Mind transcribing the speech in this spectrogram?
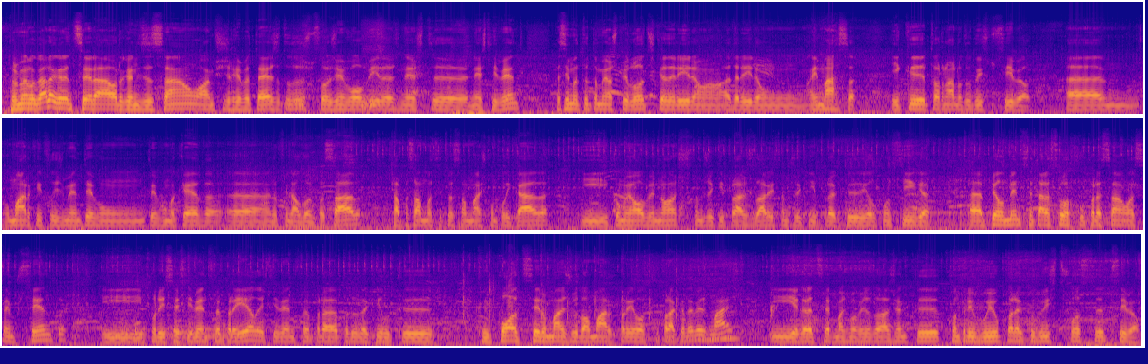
Em primeiro lugar, agradecer à organização, ao MX Ribatejo, a todas as pessoas envolvidas neste, neste evento, acima de tudo também aos pilotos que aderiram, aderiram em massa e que tornaram tudo isto possível. Um, o Marco, infelizmente, teve, um, teve uma queda uh, no final do ano passado, está a passar uma situação mais complicada e, como é óbvio, nós estamos aqui para ajudar e estamos aqui para que ele consiga, uh, pelo menos, tentar a sua recuperação a 100% e, por isso, este evento foi para ele, este evento foi para, para tudo aquilo que, que pode ser uma ajuda ao Marco para ele recuperar cada vez mais e agradecer mais uma vez a toda a gente que contribuiu para que tudo isto fosse possível.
